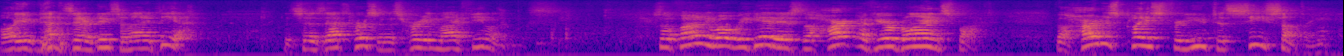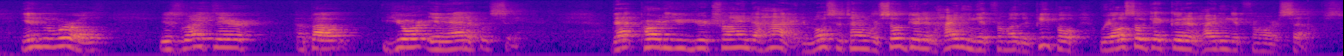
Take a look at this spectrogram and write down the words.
All you've done is introduce an idea that says that person is hurting my feelings. So finally what we get is the heart of your blind spot. The hardest place for you to see something in the world is right there about your inadequacy. That part of you you're trying to hide. And most of the time we're so good at hiding it from other people, we also get good at hiding it from ourselves.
